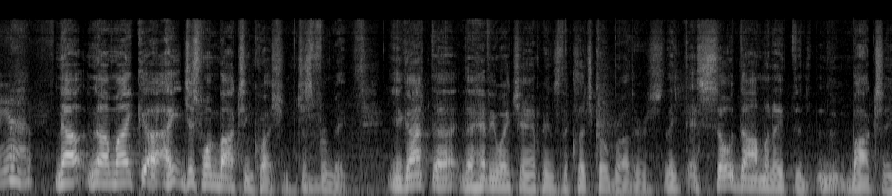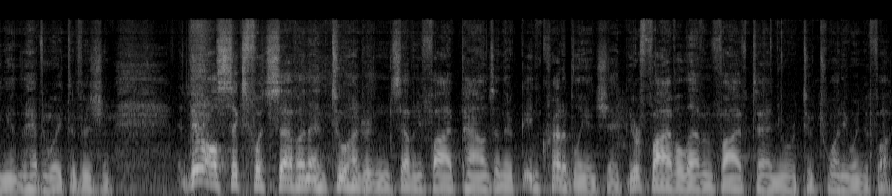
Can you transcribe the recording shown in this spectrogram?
yeah. Now, now, Mike, uh, I, just one boxing question, just for me. You got the, the heavyweight champions, the Klitschko brothers. They, they so dominate the boxing in the heavyweight division. They're all six foot seven and 275 pounds, and they're incredibly in shape. You're 5'11", 5'10", you were 220 when you fought.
